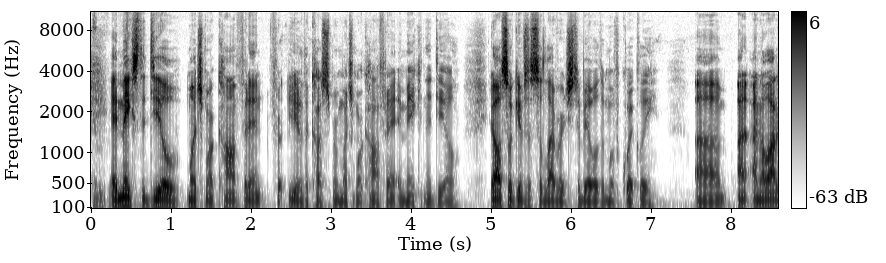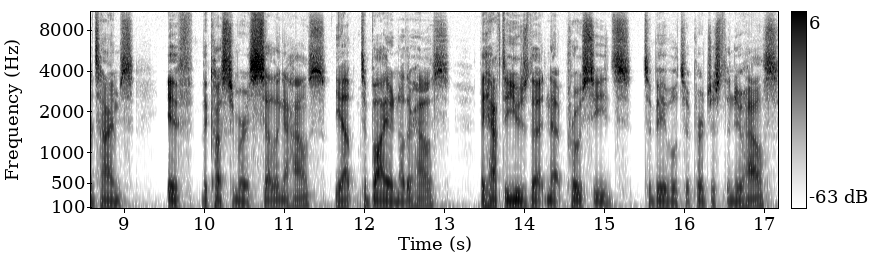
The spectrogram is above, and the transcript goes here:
Mm-hmm. It makes the deal much more confident for you know the customer much more confident in making the deal. It also gives us the leverage to be able to move quickly. Um, and a lot of times, if the customer is selling a house yep. to buy another house, they have to use that net proceeds to be able to purchase the new house,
